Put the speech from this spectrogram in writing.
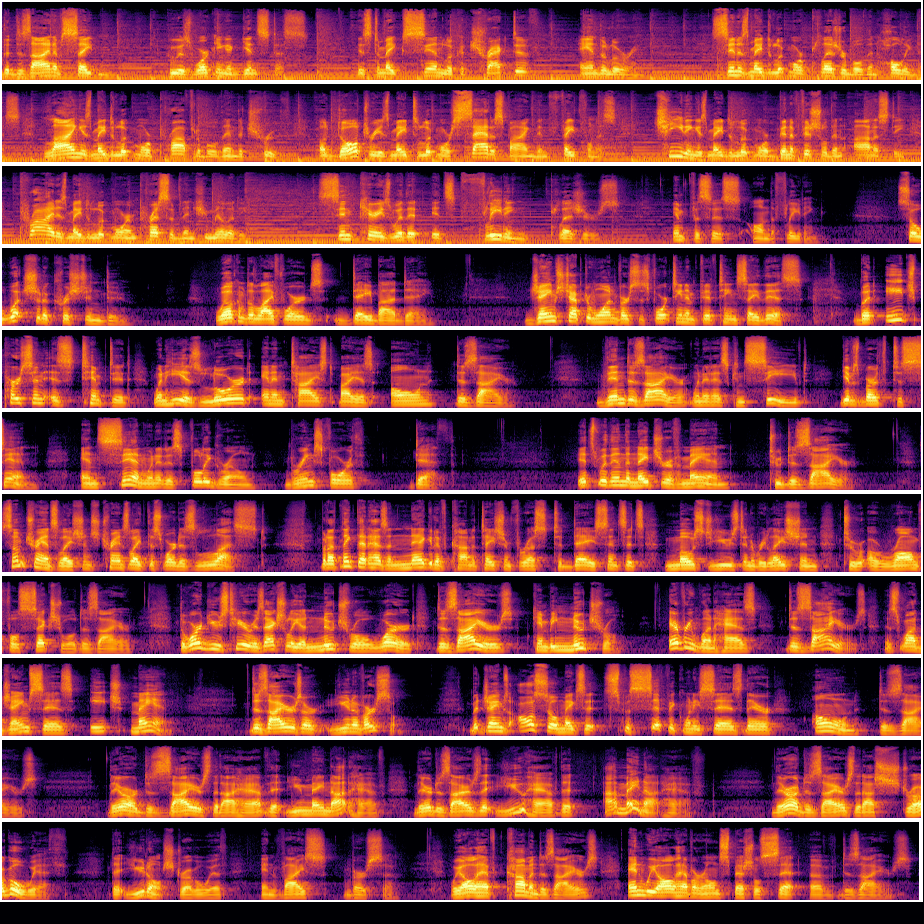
The design of Satan, who is working against us, is to make sin look attractive and alluring. Sin is made to look more pleasurable than holiness. Lying is made to look more profitable than the truth. Adultery is made to look more satisfying than faithfulness. Cheating is made to look more beneficial than honesty. Pride is made to look more impressive than humility. Sin carries with it its fleeting pleasures, emphasis on the fleeting. So, what should a Christian do? Welcome to Life Words Day by Day. James chapter 1 verses 14 and 15 say this, but each person is tempted when he is lured and enticed by his own desire. Then desire, when it has conceived, gives birth to sin, and sin, when it is fully grown, brings forth death. It's within the nature of man to desire. Some translations translate this word as lust, but I think that has a negative connotation for us today since it's most used in a relation to a wrongful sexual desire. The word used here is actually a neutral word. Desires can be neutral. Everyone has desires. That's why James says each man. Desires are universal. But James also makes it specific when he says their own desires. There are desires that I have that you may not have. There are desires that you have that I may not have. There are desires that I struggle with that you don't struggle with, and vice versa. We all have common desires, and we all have our own special set of desires.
